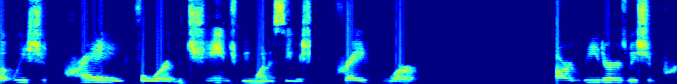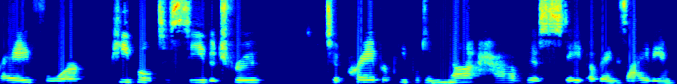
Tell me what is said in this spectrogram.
but we should pray for the change we want to see. We should pray for our leaders. We should pray for people to see the truth, to pray for people to not have this state of anxiety and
